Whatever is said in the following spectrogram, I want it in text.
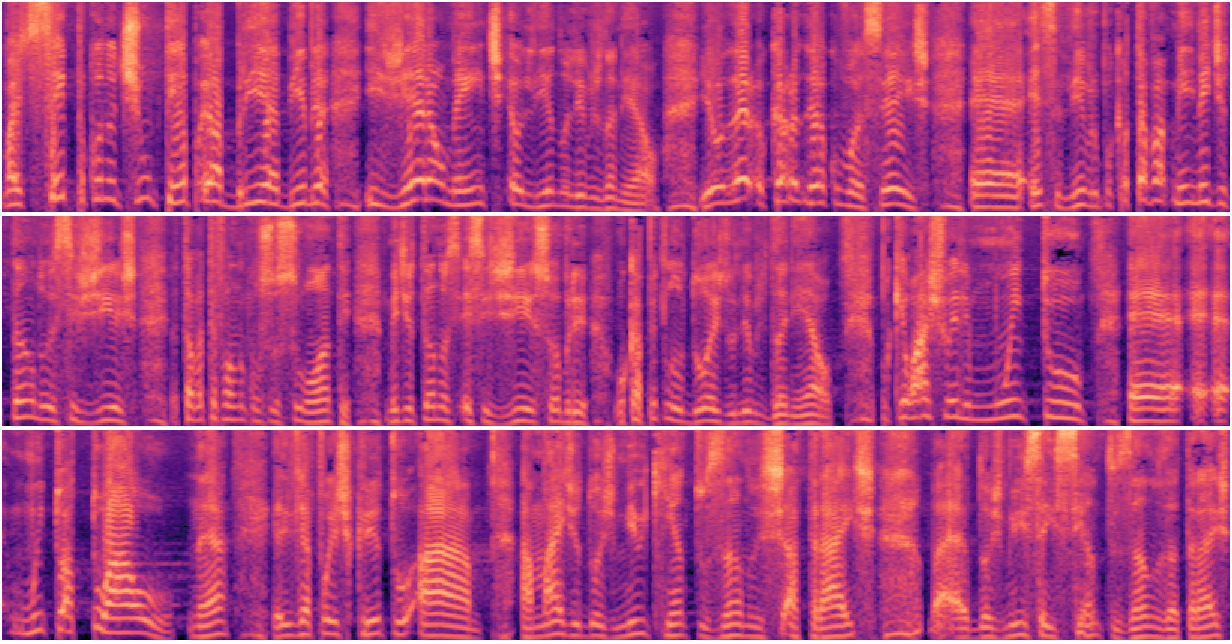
Mas sempre quando eu tinha um tempo, eu abria a Bíblia e geralmente eu lia no livro de Daniel. E eu, eu quero ler com vocês é, esse livro, porque eu estava meditando esses dias, eu estava até falando com o Sussu ontem, meditando esses dias sobre o capítulo 2 do livro de Daniel, porque eu acho ele muito, é, é, é muito atual. Né? Ele já foi escrito há, há mais de 2.500 anos atrás, 2.600 é, anos atrás,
